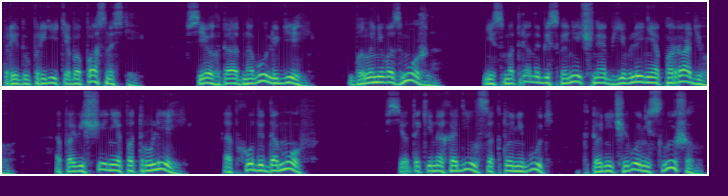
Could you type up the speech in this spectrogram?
предупредить об опасности всех до одного людей было невозможно, несмотря на бесконечные объявления по радио, оповещения патрулей, обходы домов. Все-таки находился кто-нибудь, кто ничего не слышал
